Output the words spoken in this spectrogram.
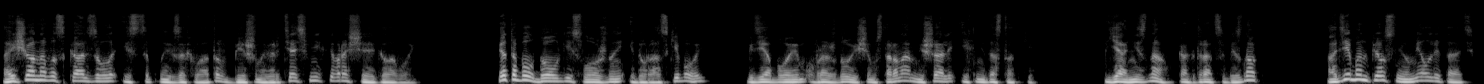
А еще она выскальзывала из цепных захватов, бешено вертясь в них и вращая головой. Это был долгий, сложный и дурацкий бой, где обоим враждующим сторонам мешали их недостатки. Я не знал, как драться без ног, а демон-пес не умел летать.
